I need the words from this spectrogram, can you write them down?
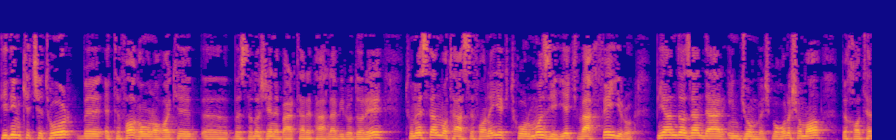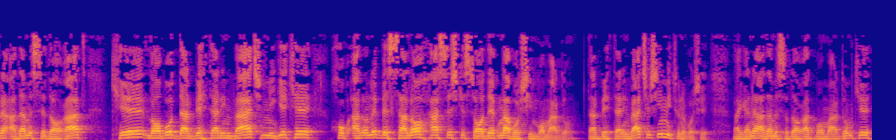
دیدیم که چطور به اتفاق اون آقا که به اصطلاح ژن برتر پهلوی رو داره تونستن متاسفانه یک ترمزی یک وقفه ای رو بیاندازن در این جنبش. به قول شما به خاطر عدم صداقت که لابد در بهترین وجه میگه که خب الانه به صلاح هستش که صادق نباشیم با مردم. در بهترین وجهش این می‌تونه باشه. وگرنه عدم صداقت با مردم که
